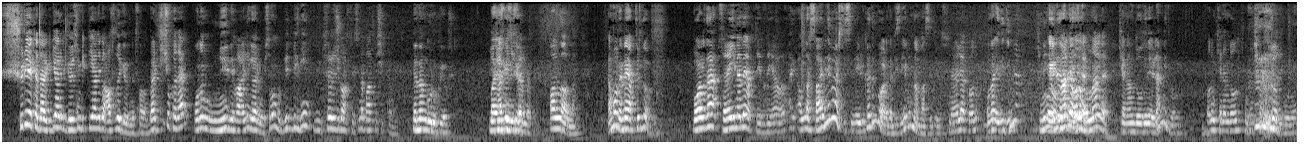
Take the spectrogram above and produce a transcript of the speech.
Şuraya kadar gidiyor. Hani bir göğsün bittiği yerde bir altı da görünür falan. Ben hiç o kadar onun nü bir hali görmemiştim ama bu bildiğim Sözcü gazetesine batmış ilk tane. Memen gurukuyor. Bayağı 700 bin gözüküyor. Allah Allah. Ama meme yaptırdı o. Bu arada Sana iyi meme yaptırdı ya. ay Allah sahibine bağışlasın. Evli kadın bu arada. Biz niye bundan bahsediyoruz? Ne alaka oğlum? Onlar evli değil mi? Kimin Evliler, onlar ne oğlum onlar ne? Kenan Doğulu ile evlenmedi mi oğlum? Kenan Doğulu kim lan? Şarkıcı o dedin ya.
